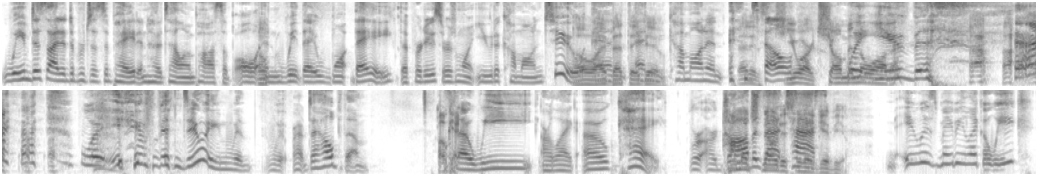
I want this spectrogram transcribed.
We've decided to participate in Hotel Impossible, Oh. and we they want they the producers want you to come on too. Oh, I and- bet they do. Come on and, That and is- tell you are chum in the water. You've been what you've been doing with, with to help them. Okay. So we are like, okay, we're our job How much is that notice do they give you? It was maybe like a week.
